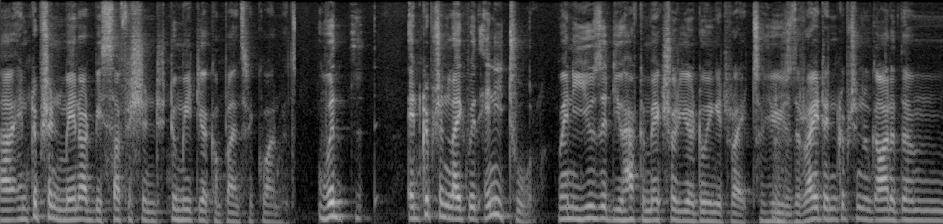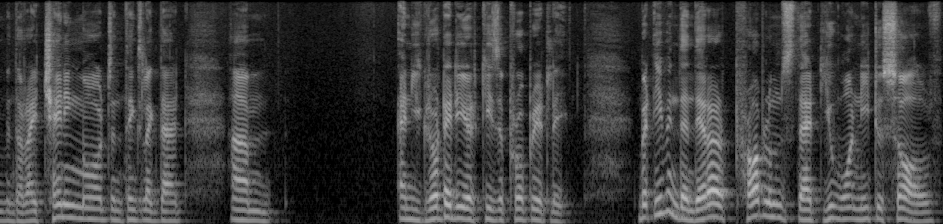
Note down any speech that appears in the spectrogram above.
uh, encryption may not be sufficient to meet your compliance requirements. With encryption, like with any tool, when you use it, you have to make sure you're doing it right. So you mm-hmm. use the right encryption algorithm, the right chaining modes, and things like that um, and you rotate your keys appropriately. But even then, there are problems that you want, need to solve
